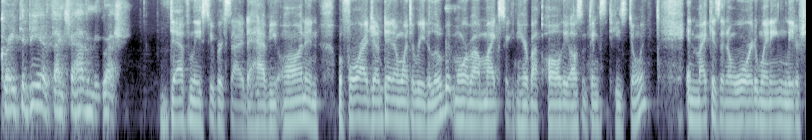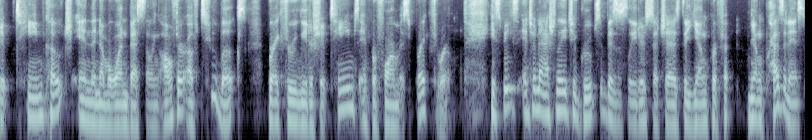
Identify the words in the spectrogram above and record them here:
Great to be here. Thanks for having me, Gresh definitely super excited to have you on. And before I jumped in, I want to read a little bit more about Mike so you can hear about all the awesome things that he's doing. And Mike is an award winning leadership team coach and the number one best-selling author of two books, Breakthrough Leadership Teams and Performance Breakthrough. He speaks internationally to groups of business leaders such as the Young, Young Presidents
